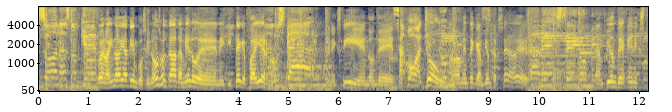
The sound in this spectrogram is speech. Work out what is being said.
Personas, no quiero Bueno, ahí no había tiempo. Si no, soltaba también lo de NXT que fue ayer, ¿no? NXT, en donde Samoa Joe, nuevamente campeón tercera vez. Campeón de NXT.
